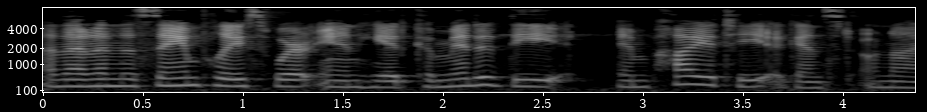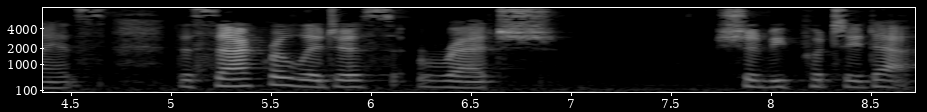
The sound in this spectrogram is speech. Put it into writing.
and that in the same place wherein he had committed the impiety against Onias, the sacrilegious wretch should be put to death.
